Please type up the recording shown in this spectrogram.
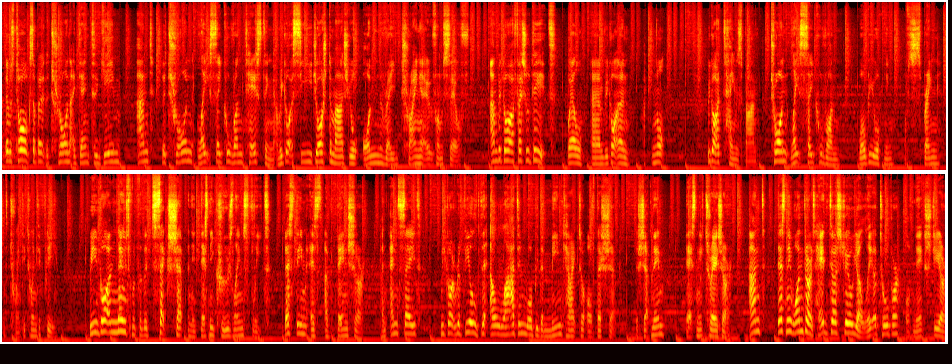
There was talks about the Tron Identity game and the Tron Light Cycle Run testing, and we got to see Josh D'Amaro on the ride trying it out for himself. And we got an official date. Well, um, we got an not we got a time span. Tron Light Cycle Run will be opening of spring of 2023. We got an announcement for the sixth ship in the Disney Cruise Line's fleet. This theme is Adventure, and inside we got revealed that Aladdin will be the main character of this ship. The ship name? Disney Treasure. And Disney Wonders head to Australia late October of next year.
